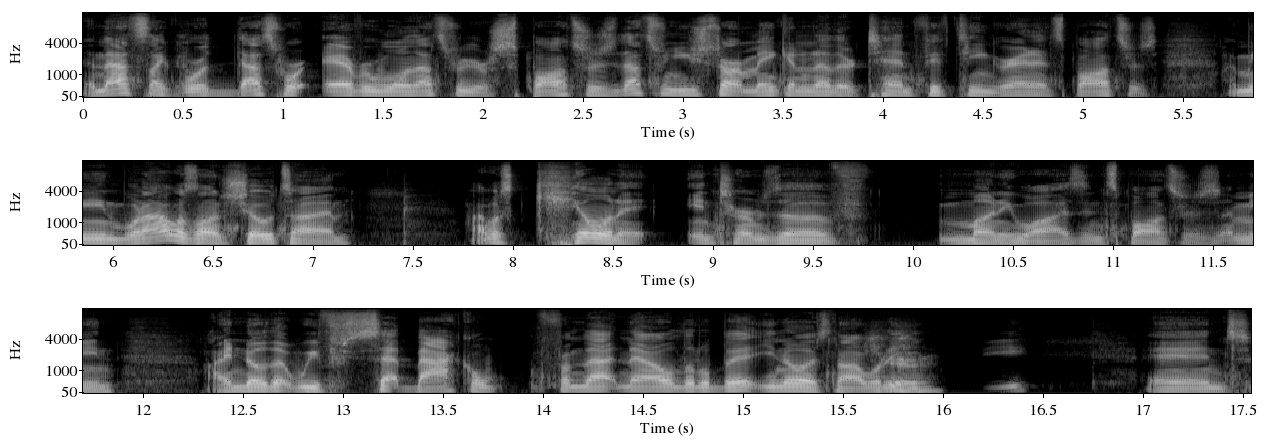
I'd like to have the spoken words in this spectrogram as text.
And that's like where that's where everyone, that's where your sponsors, that's when you start making another 10, 15 grand in sponsors. I mean, when I was on Showtime, I was killing it in terms of money wise and sponsors. I mean, I know that we've set back from that now a little bit. You know, it's not what it used Sure. to be. And,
